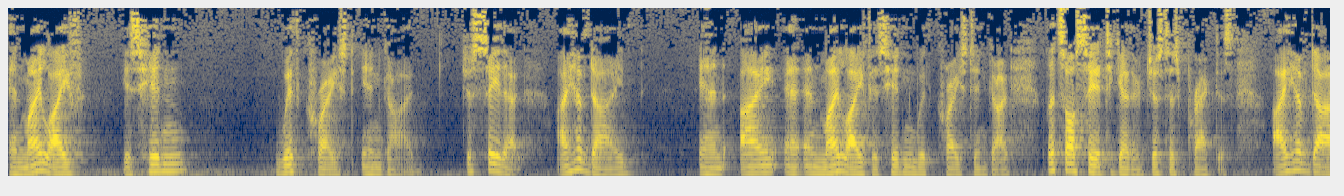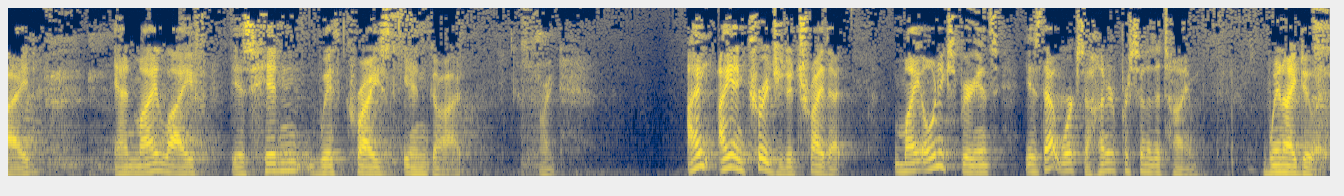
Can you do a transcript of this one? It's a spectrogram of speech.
and my life is hidden with Christ in God. Just say that. I have died and I, and my life is hidden with Christ in God. Let's all say it together, just as practice. I have died and my life is hidden with Christ in God. Right. I, I encourage you to try that. My own experience is that works 100% of the time when I do it.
